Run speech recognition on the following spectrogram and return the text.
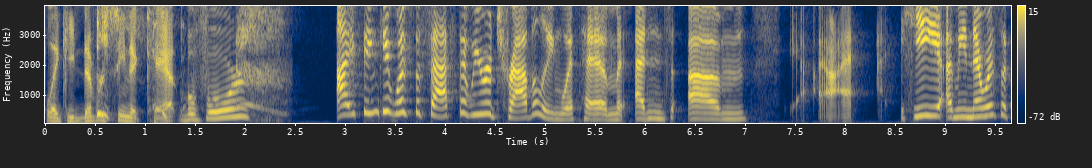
like he'd never seen a cat before. I think it was the fact that we were traveling with him, and um, I, he. I mean, there was a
